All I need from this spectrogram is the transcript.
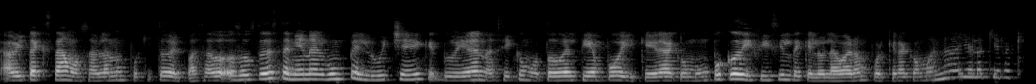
Ahorita que estábamos hablando un poquito del pasado, o sea, ¿ustedes tenían algún peluche que tuvieran así como todo el tiempo y que era como un poco difícil de que lo lavaran porque era como, no, yo lo quiero aquí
